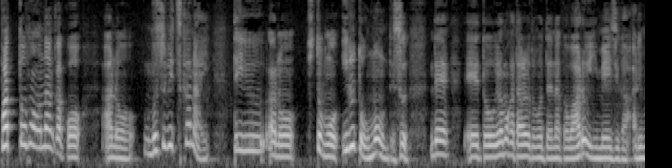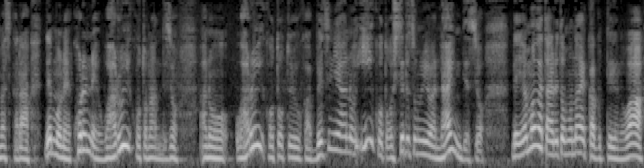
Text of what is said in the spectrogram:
パッとのなんかこう、あの、結びつかないっていう、あの、人もいると思うんです。で、えっ、ー、と、山形あると思ってなんか悪いイメージがありますから、でもね、これね、悪いことなんですよ。あの、悪いことというか、別にあの、いいことをしてるつもりはないんですよ。で、山形有朋内閣っていうのは、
